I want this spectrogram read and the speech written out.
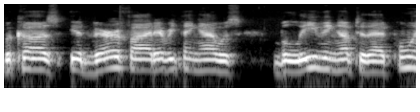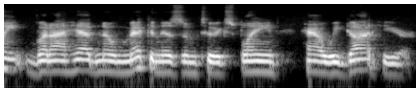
because it verified everything I was believing up to that point, but I had no mechanism to explain how we got here.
